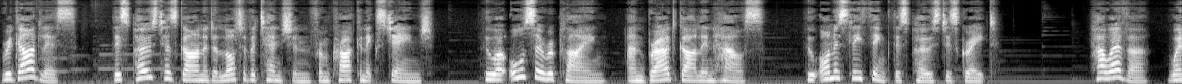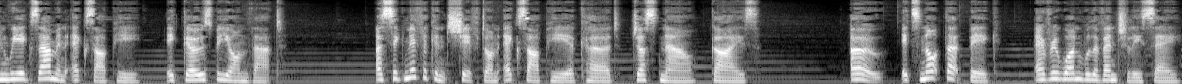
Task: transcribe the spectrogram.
Regardless, this post has garnered a lot of attention from Kraken Exchange, who are also replying, and Brad Garlinghouse, who honestly think this post is great. However, when we examine XRP, it goes beyond that. A significant shift on XRP occurred just now, guys. Oh, it's not that big, everyone will eventually say.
